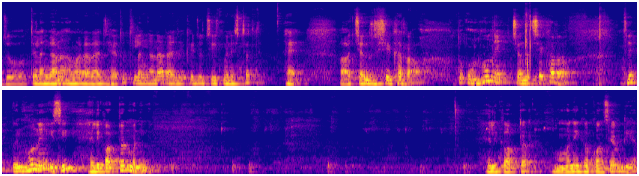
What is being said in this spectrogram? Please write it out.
जो तेलंगाना हमारा राज्य है तो तेलंगाना राज्य के जो चीफ मिनिस्टर हैं चंद्रशेखर राव तो उन्होंने, चंद्रशेखर राव थे इन्होंने इसी हेलीकॉप्टर मनी हेलीकॉप्टर मनी का कॉन्सेप्ट दिया।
